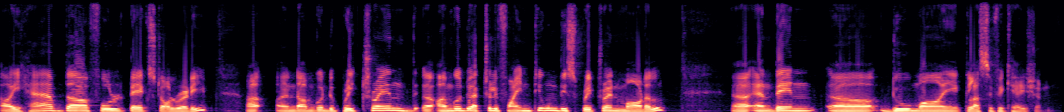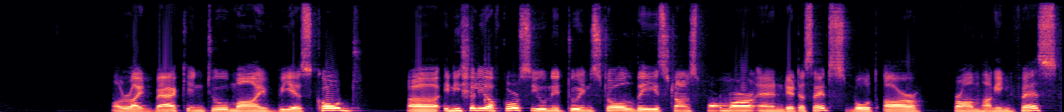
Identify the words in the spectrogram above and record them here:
I have the full text already, uh, and I'm going to pre-train. Uh, I'm going to actually fine-tune this pre-trained model and then uh, do my classification. All right, back into my VS Code. Uh, initially, of course, you need to install these transformer and datasets. Both are from Hugging Face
